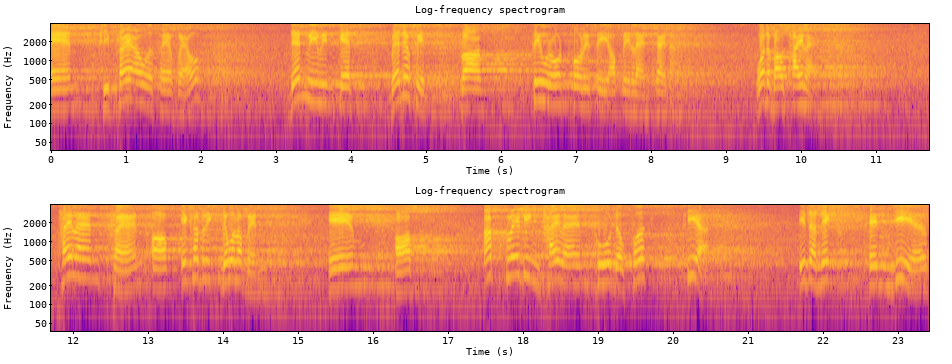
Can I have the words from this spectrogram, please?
and prepare ourselves well. Then we will get benefit from Silk Road policy of mainland China. What about Thailand? Thailand plan of economic development aim of upgrading Thailand to the first tier in the next 10 years,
